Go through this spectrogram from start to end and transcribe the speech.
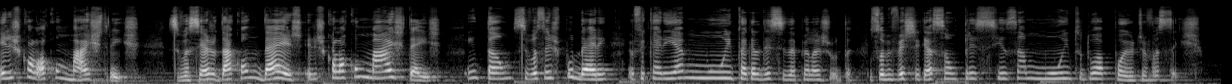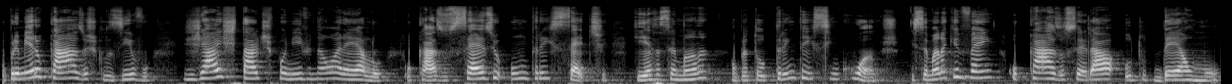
eles colocam mais três. Se você ajudar com 10, eles colocam mais 10. Então, se vocês puderem, eu ficaria muito agradecida pela ajuda. O Sob Investigação precisa muito do apoio de vocês. O primeiro caso exclusivo já está disponível na Aurelo, o caso Césio 137, que essa semana completou 35 anos. E semana que vem, o caso será o do Delmo,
